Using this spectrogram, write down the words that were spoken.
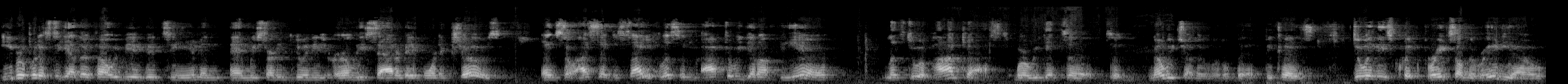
Ebro put us together, thought we'd be a good team, and, and we started doing these early Saturday morning shows. And so I said to Ciph, listen, after we get off the air, let's do a podcast where we get to, to know each other a little bit because doing these quick breaks on the radio,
